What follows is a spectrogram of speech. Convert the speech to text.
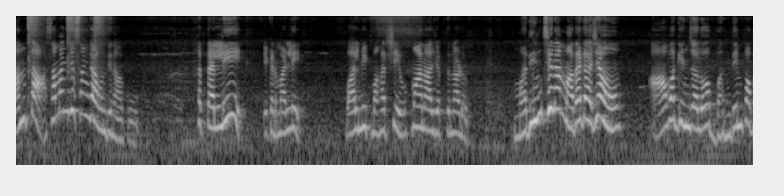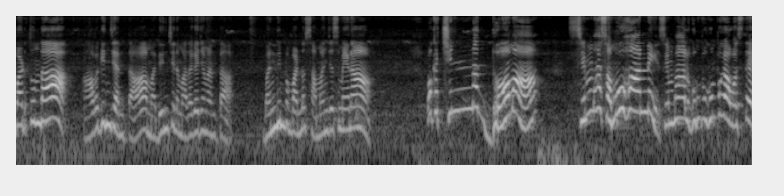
అంత అసమంజసంగా ఉంది నాకు. తల్లి ఇక్కడ మళ్ళీ వాల్మీకి మహర్షి ఉపమానాలు చెప్తున్నాడు. మదించిన మదగజం ఆవగింజలో బంధింపబడుతుందా? ఆవగింజ ఎంత? మదించిన మదగజం ఎంత? బంధింపబడడం సమంజసమేనా? ఒక చిన్న దోమ సింహ సమూహాన్ని సింహాలు గుంపు గుంపుగా వస్తే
